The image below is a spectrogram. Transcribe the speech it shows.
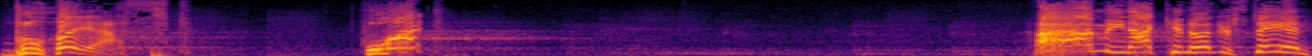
blessed. What? I mean, I can understand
